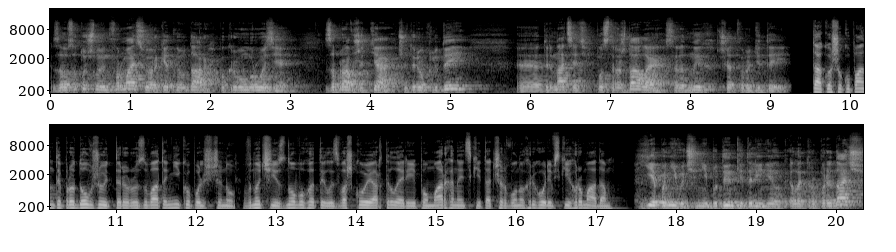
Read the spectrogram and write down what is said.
За остаточною інформацією, ракетний удар по Кривому Розі забрав життя чотирьох людей, е, 13 постраждали, серед них четверо дітей. Також окупанти продовжують тероризувати Нікопольщину. Вночі знову гатили з важкої артилерії по Марганецькій та Червоногригорівській громадам. Є понівечені будинки та лінії електропередач.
